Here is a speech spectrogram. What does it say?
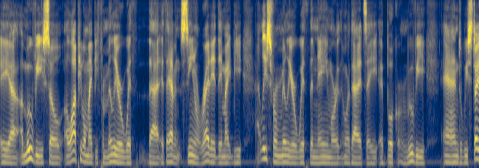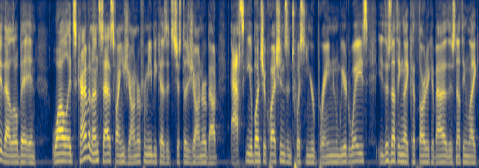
a, uh, a movie. So a lot of people might be familiar with that. If they haven't seen or read it, they might be at least familiar with the name or or that it's a, a book or movie. And we studied that a little bit and while it's kind of an unsatisfying genre for me because it's just a genre about asking a bunch of questions and twisting your brain in weird ways, there's nothing like cathartic about it. There's nothing like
